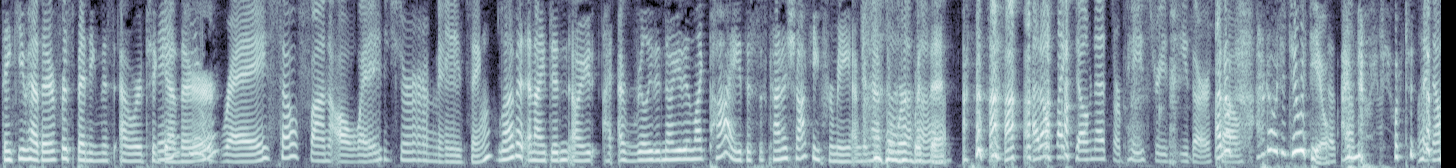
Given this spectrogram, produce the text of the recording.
thank you, Heather, for spending this hour together. You, Ray, so fun always. You're amazing. Love it. And I didn't know you, I, I really didn't know you didn't like pie. This is kind of shocking for me. I'm going to have to work with it. I don't like donuts or pastries either. So I don't, I don't know what to do with you. That's I have no idea what to I know.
